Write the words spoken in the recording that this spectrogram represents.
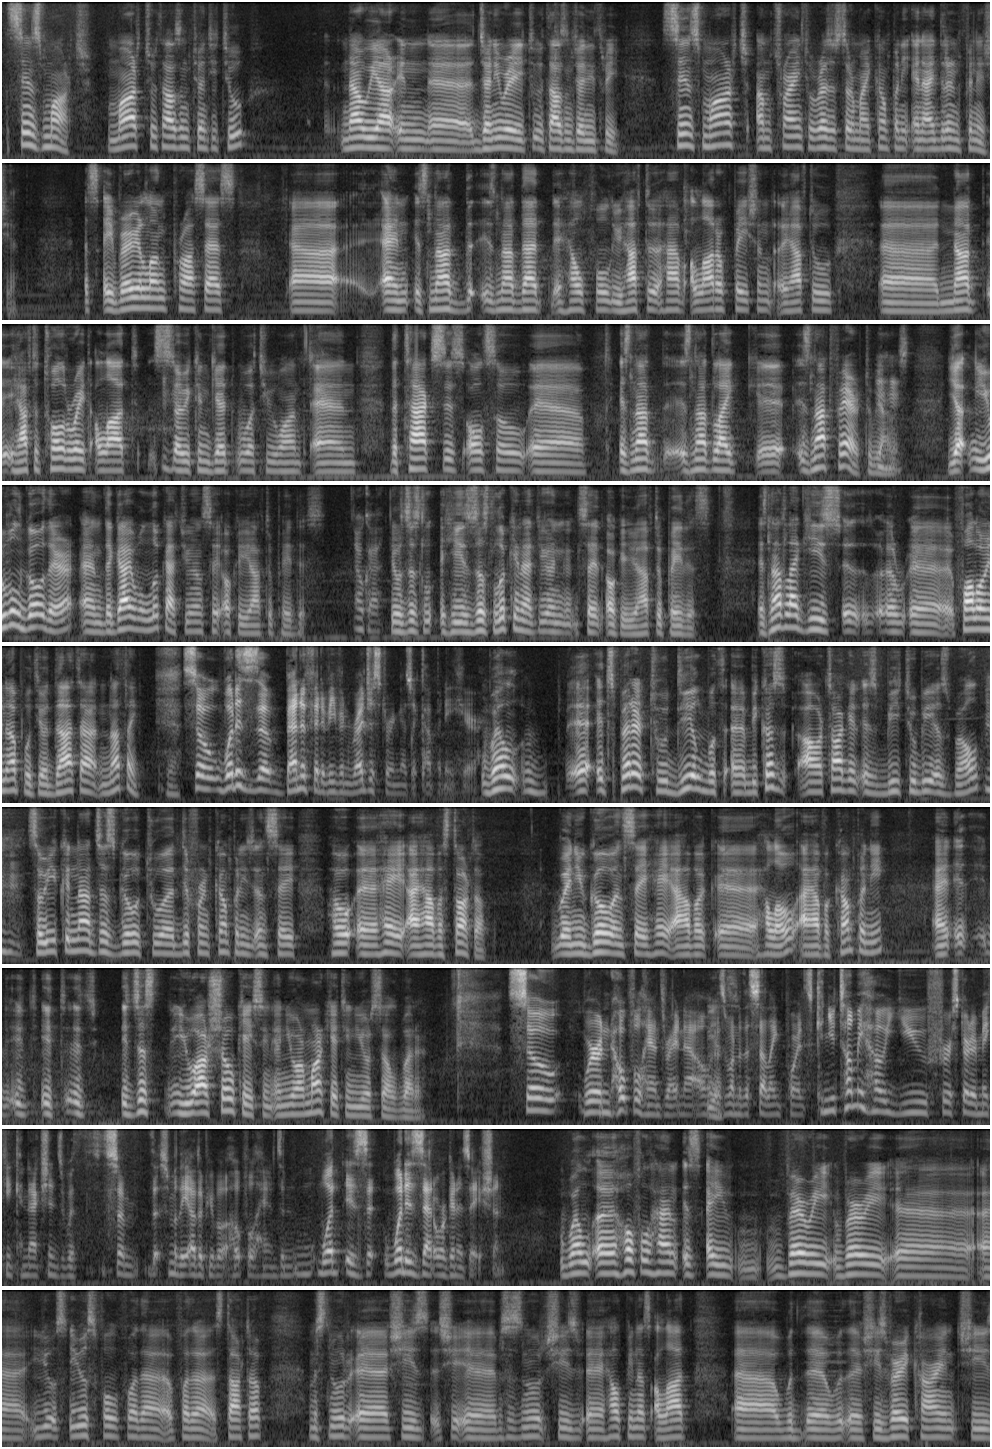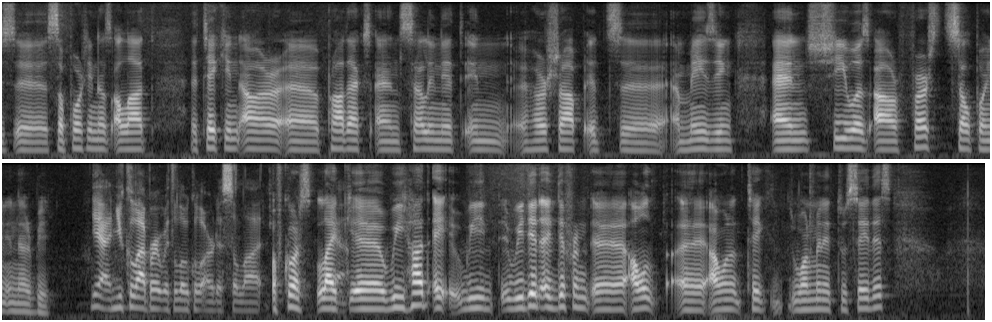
since march march 2022 now we are in uh, january 2023 since march i'm trying to register my company and i didn't finish yet. It's a very long process uh, and it's not it's not that helpful. You have to have a lot of patience. You have to uh, not you have to tolerate a lot so Mhm. you can get what you want. And the taxes also uh, is not is not like uh, is not fair to be Mhm. honest. Yeah you will go there and the guy will look at you and say okay you have to pay this Okay. he was just he's just looking at you and said okay you have to pay this it's not like he's uh, uh, uh, following up with your data nothing Yeah. So, what is the benefit of even registering as a company here? well uh, it's better to deal with uh, because our target is b2b as well Mhm. So you cannot just go to uh, different companies and say, "Oh, uh, hey, I have a startup." When you go and say, "Hey, I have a uh, hello, I have a company," and it it, it it it it just you are showcasing and you are marketing yourself better. So, we're in hopeful hands right now Yes. as one of the selling points. Can you tell me how you first started making connections with some some of the other people at Hopeful Hands, and what is it, what is that organization? Well, uh, Hopeful Hand is a very very uh, uh, use, useful for the for the startup. Ms. Noor, uh, she's she uh, Mrs. Noor, she's uh, helping us a lot. Uh, with with uh, she's very kind. She's uh, supporting us a lot. uh, taking our uh, products and selling it in her shop. It's uh, amazing, and she was our first sell point in Erbil. Yeah, and you collaborate with local artists a lot. Of course, like uh, we had a we we did a different. Uh, I will uh, I want to take one minute to say this.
